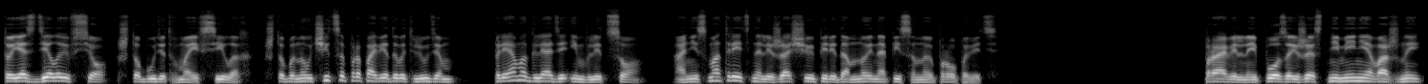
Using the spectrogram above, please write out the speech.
то я сделаю все, что будет в моих силах, чтобы научиться проповедовать людям, прямо глядя им в лицо, а не смотреть на лежащую передо мной написанную проповедь. Правильные поза и жест не менее важны,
